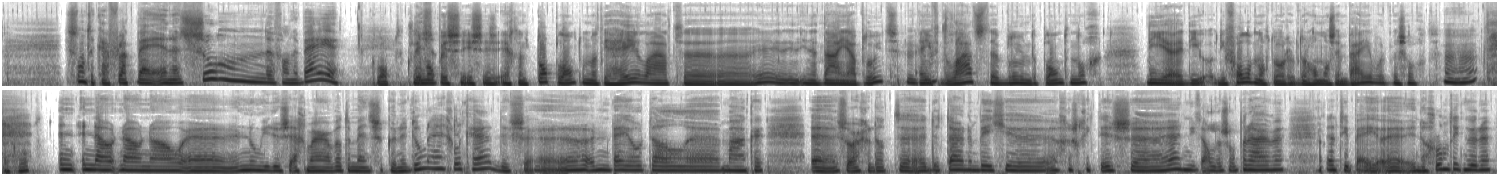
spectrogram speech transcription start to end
stond ik daar vlakbij en het zoende van de bijen. Klopt. Klimop is, is, is echt een topplant, omdat hij heel laat uh, in, in, het najaar bloeit. Mm -hmm. Een van de laatste bloeiende planten nog, die, uh, die, die volop nog door, door hommels en bijen wordt bezocht. Mm -hmm. Dat klopt. En, nou, nou, nou uh, noem je dus zeg maar wat de mensen kunnen doen eigenlijk. Hè? Dus een bijenhotel maken. zorgen dat de tuin een beetje geschikt is. Hè? Niet alles opruimen. Dat die bijen in de grond in kunnen.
